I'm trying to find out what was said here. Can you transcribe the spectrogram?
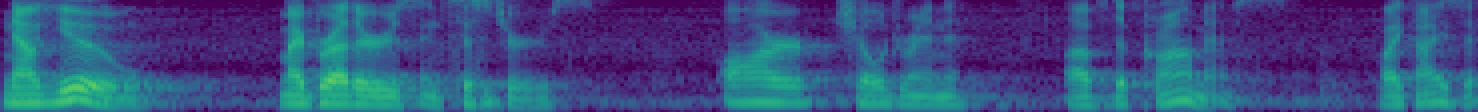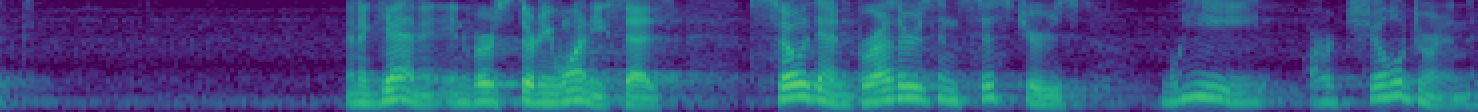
Now, you, my brothers and sisters, are children of the promise, like Isaac. And again, in verse 31, he says, So then, brothers and sisters, we are children,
